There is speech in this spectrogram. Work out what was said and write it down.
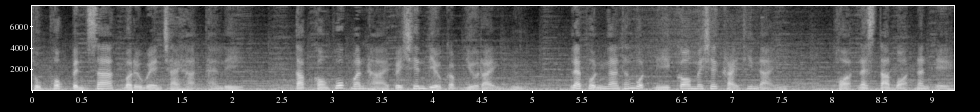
ถูกพบเป็นซากบริเวณชายหาดแทลีตับของพวกมันหายไปเช่นเดียวกับเหยื่อรายอื่นๆและผลงานทั้งหมดนี้ก็ไม่ใช่ใครที่ไหน พอร์ตและสตาร์บอร์ดนั่นเอง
